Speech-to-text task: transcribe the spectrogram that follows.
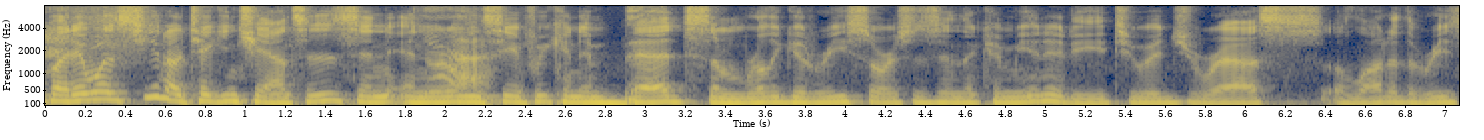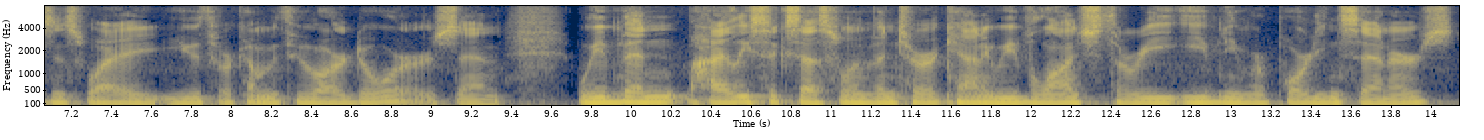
But it was, you know, taking chances and, and Yeah. really see if we can embed some really good resources in the community to address a lot of the reasons why youth were coming through our doors. And we've been highly successful in Ventura County. We've launched three evening reporting centers.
